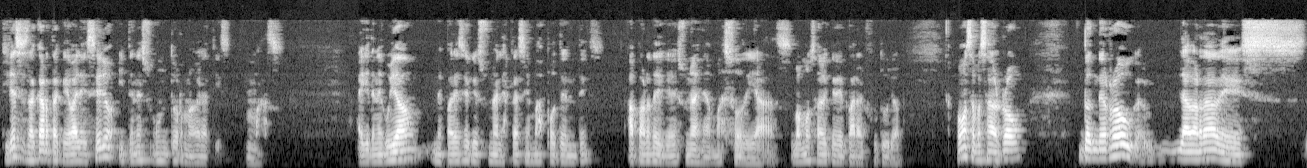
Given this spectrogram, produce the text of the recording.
tirás esa carta que vale 0 y tenés un turno gratis más. Hay que tener cuidado, me parece que es una de las clases más potentes, aparte de que es una de las más odiadas. Vamos a ver qué depara el futuro. Vamos a pasar a Rogue, donde Rogue, la verdad es.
